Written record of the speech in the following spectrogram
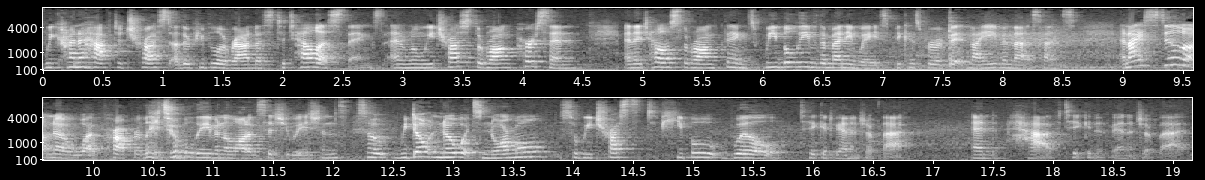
We kind of have to trust other people around us to tell us things. And when we trust the wrong person and they tell us the wrong things, we believe them anyways because we're a bit naive in that sense. And I still don't know what properly to believe in a lot of situations. So we don't know what's normal, so we trust people will take advantage of that and have taken advantage of that.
